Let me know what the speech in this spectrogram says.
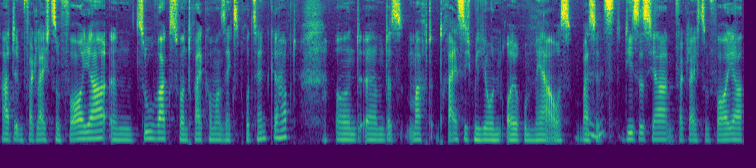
hat im Vergleich zum Vorjahr einen Zuwachs von 3,6 Prozent gehabt. Und ähm, das macht 30 Millionen Euro mehr aus, was mhm. jetzt dieses Jahr im Vergleich zum Vorjahr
